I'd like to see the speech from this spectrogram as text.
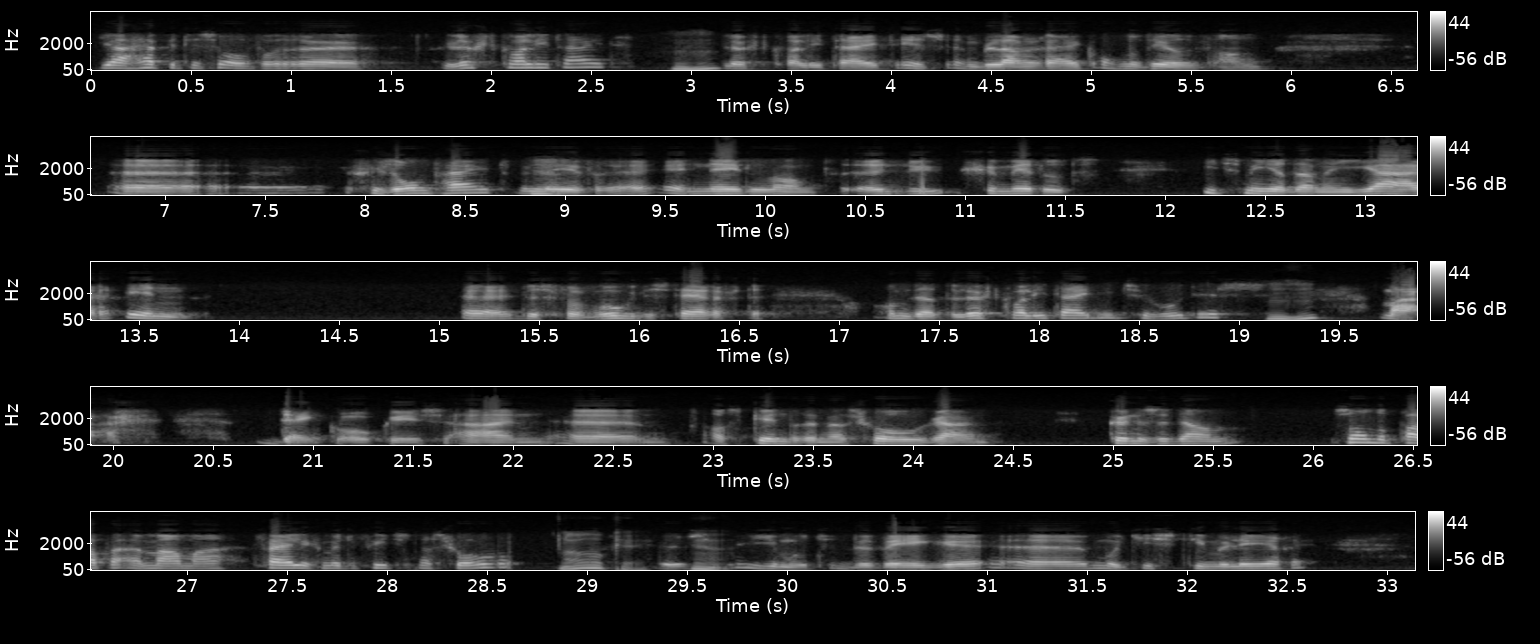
ja, heb het eens over uh, luchtkwaliteit. Mm -hmm. Luchtkwaliteit is een belangrijk onderdeel van uh, gezondheid. We Ja. leveren in Nederland uh, nu gemiddeld iets meer dan een jaar in. Uh, dus vervroegde sterfte, omdat de luchtkwaliteit niet zo goed is. Mm -hmm. Maar denk ook eens aan als kinderen naar school gaan, kunnen ze dan zonder papa en mama veilig met de fiets naar school. Oh, okay. Dus ja. je moet bewegen, uh, moet je stimuleren.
